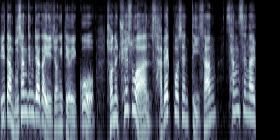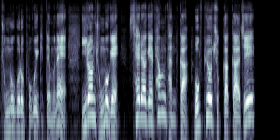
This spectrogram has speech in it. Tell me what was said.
일단 무상증자가 예정이 되어 있고 저는 최소한 400% 이상 상승할 종목으로 보고 있기 때문에 이런 종목의 세력의 평단가, 목표 주가까지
